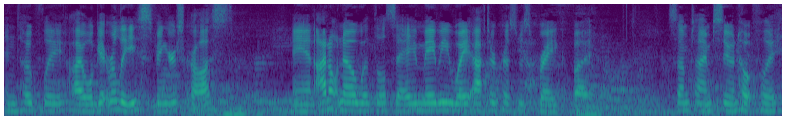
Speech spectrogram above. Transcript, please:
and hopefully, I will get released. Fingers crossed. And I don't know what they'll say. Maybe wait after Christmas break, but sometime soon, hopefully.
